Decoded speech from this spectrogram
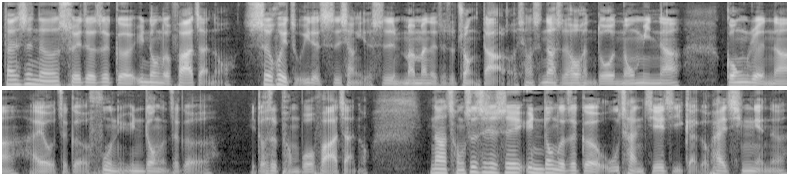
但是呢，随着这个运动的发展哦，社会主义的思想也是慢慢的就是壮大了。像是那时候很多农民啊、工人啊，还有这个妇女运动的这个也都是蓬勃发展哦。那从事这些运动的这个无产阶级改革派青年呢，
